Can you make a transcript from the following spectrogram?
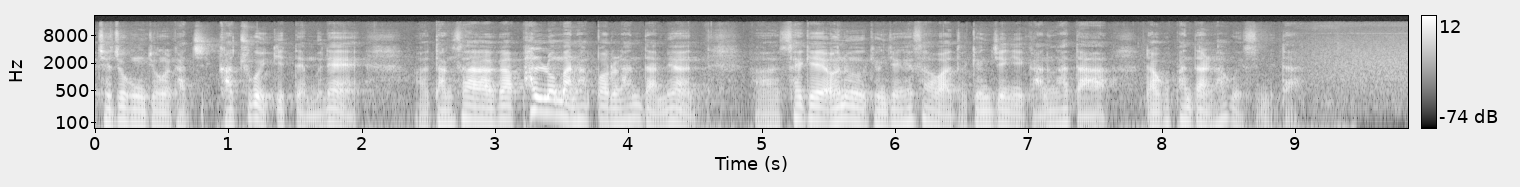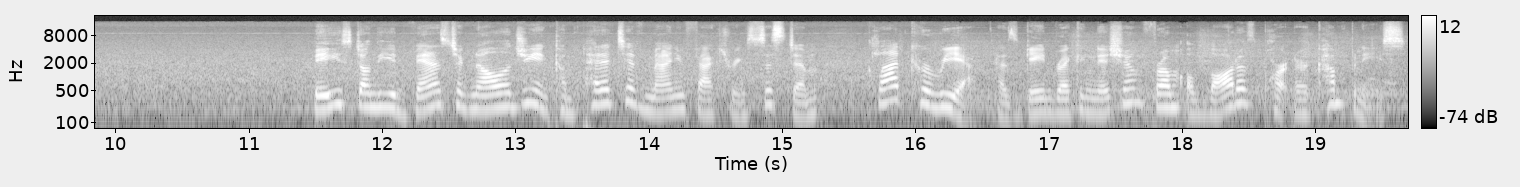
제조 공정을 갖추, 갖추 고 있기 때문에 어, 당사가 팔로만 확보를 한다면 어, 세계 어느 경쟁 회사와도 경쟁이 가능하다라고 판단을 하고 있습니다. Based on the advanced technology and competitive manufacturing system, Clad Korea has gained recognition from a lot of partner companies.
